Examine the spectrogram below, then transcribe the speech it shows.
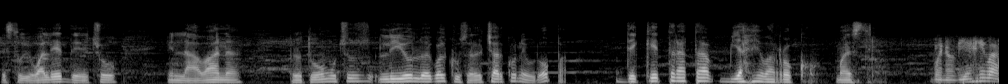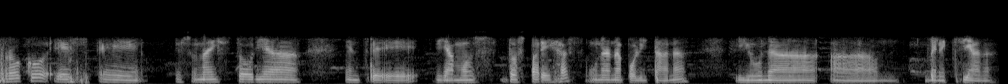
estudió ballet, de hecho, en La Habana, pero tuvo muchos líos luego al cruzar el charco en Europa. ¿De qué trata Viaje Barroco, maestro? Bueno, Viaje Barroco es, eh, es una historia entre, digamos, dos parejas, una napolitana y una um, veneciana.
